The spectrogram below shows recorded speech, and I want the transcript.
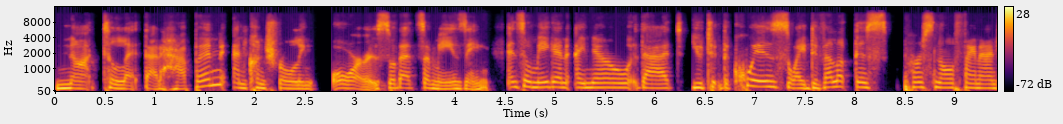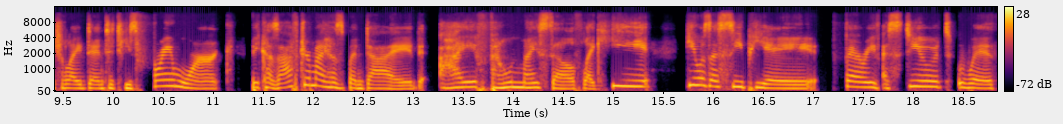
not to let that happen and controlling ours. So that's amazing. And so, Meaghan, I know that you took the quiz. So I developed this personal financial identities framework because after my husband died, I found myself like he he was a CPA very astute with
